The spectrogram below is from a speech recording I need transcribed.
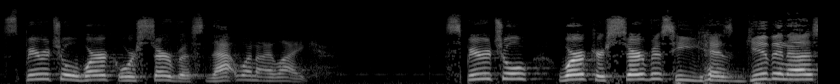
Spiritual work or service, that one I like. Spiritual work or service, He has given us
